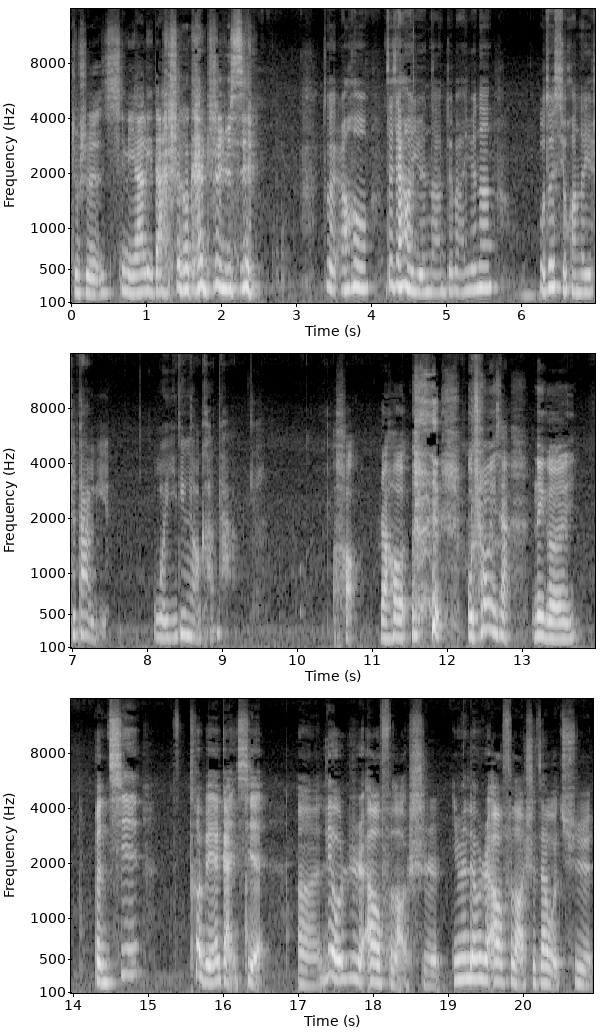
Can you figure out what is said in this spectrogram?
就是心理压力大，适合看治愈系。对，然后再加上云南，对吧？云南我最喜欢的也是大理，我一定要看它。好，然后 补充一下，那个本期特别感谢，呃，六日 elf 老师，因为六日 elf 老师在我去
